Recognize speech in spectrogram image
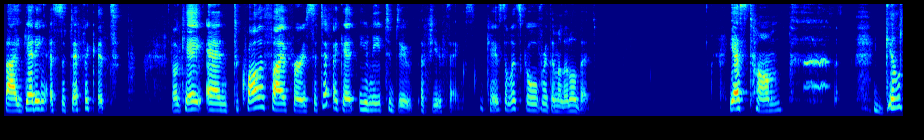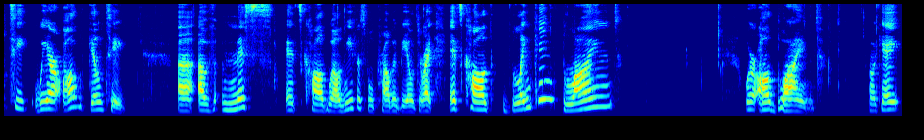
by getting a certificate. Okay, and to qualify for a certificate, you need to do a few things. Okay, so let's go over them a little bit. Yes, Tom, guilty. We are all guilty uh, of miss it's called, well, Nevis will probably be able to write. It's called Blinking Blind. We're all blind, okay?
